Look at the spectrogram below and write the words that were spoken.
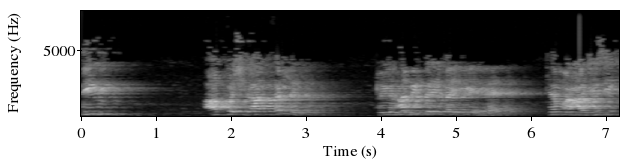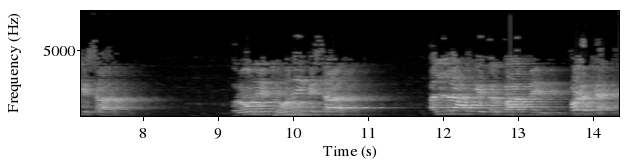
تیر آپ کو شکار کر لیں گے۔ تو یہاں بھی طریقہ یہ ہے کہ ہم آجزی کے ساتھ، رونے دھونے کے ساتھ اللہ کے دربار میں پڑھ جائے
